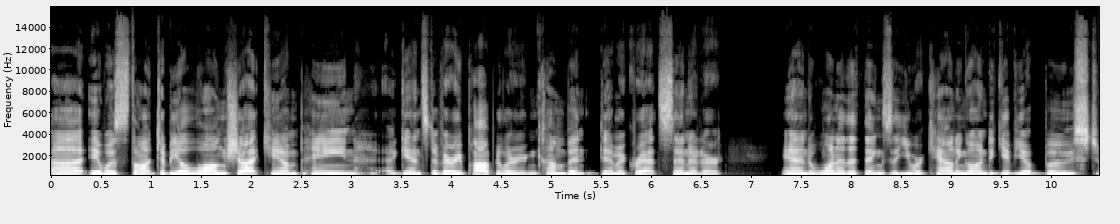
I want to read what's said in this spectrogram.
Uh, it was thought to be a long shot campaign against a very popular incumbent Democrat senator. And one of the things that you were counting on to give you a boost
